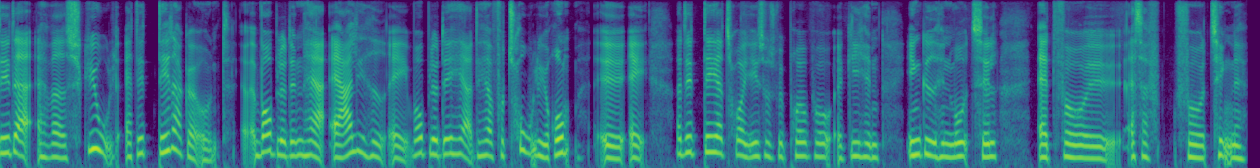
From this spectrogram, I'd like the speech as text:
det, der har været skjult, er det det, der gør ondt. Hvor blev den her ærlighed af? Hvor blev det her, det her fortrolige rum øh, af? Og det er det, jeg tror, Jesus vil prøve på at give hende, indgyde hende mod til at få, øh, altså, få tingene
